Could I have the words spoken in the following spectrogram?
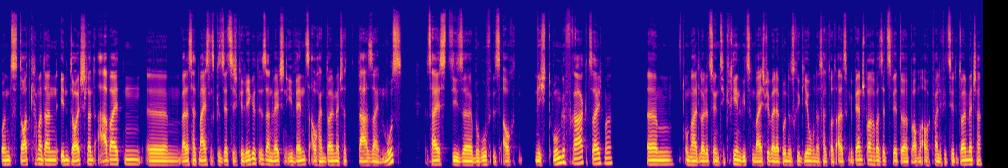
Und dort kann man dann in Deutschland arbeiten, ähm, weil das halt meistens gesetzlich geregelt ist, an welchen Events auch ein Dolmetscher da sein muss. Das heißt, dieser Beruf ist auch nicht ungefragt, sag ich mal ähm, um halt Leute zu integrieren, wie zum Beispiel bei der Bundesregierung, dass halt dort alles in Gebärdensprache übersetzt wird. Da braucht man auch qualifizierte Dolmetscher.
